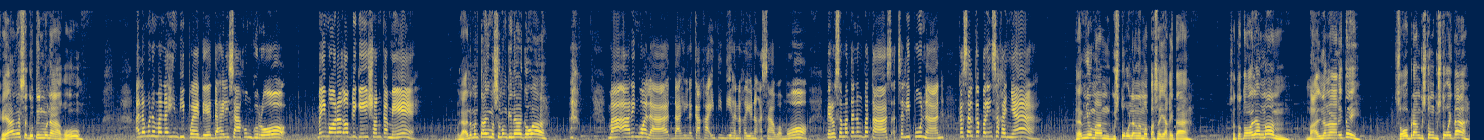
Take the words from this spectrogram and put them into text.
Kaya nga sagutin mo na ako. Alam mo naman na hindi pwede dahil isa akong guro. May moral obligation kami. Wala naman tayong masamang ginagawa. Maaaring wala dahil nagkakaintindihan na kayo ng asawa mo. Pero sa mata ng batas at sa lipunan, kasal ka pa rin sa kanya. Alam nyo ma'am, gusto ko lang na mapasaya kita. Sa totoo lang ma'am, mahal na nga kita eh. Sobrang gustong gusto kita.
